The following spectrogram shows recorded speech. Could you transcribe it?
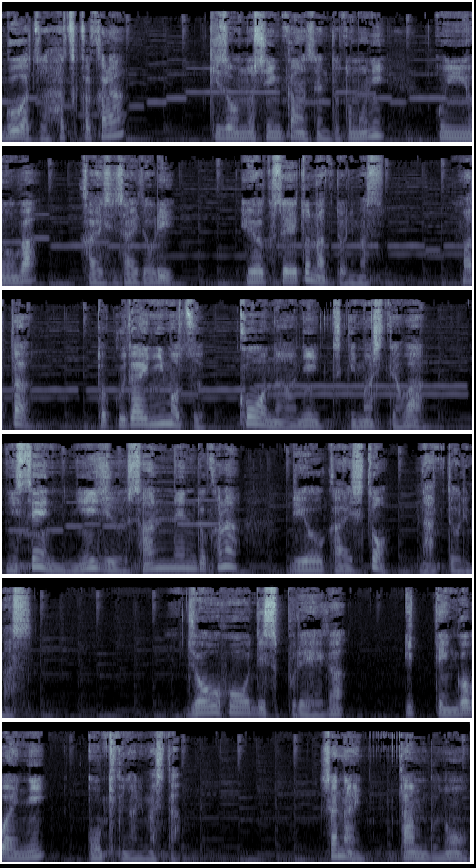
5月20日から既存の新幹線とともに運用が開始されており予約制となっております。また、特大荷物コーナーにつきましては2023年度から利用開始となっております。情報ディスプレイが1.5倍に大きくなりました。車内端部の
